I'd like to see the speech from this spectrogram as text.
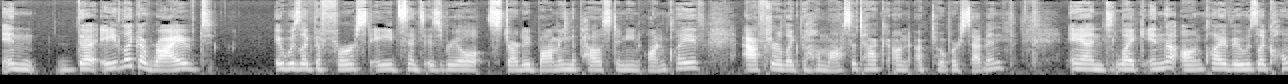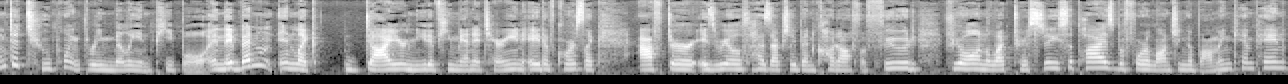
in the aid like arrived it was like the first aid since Israel started bombing the Palestinian enclave after like the Hamas attack on October 7th. And like in the enclave, it was like home to 2.3 million people. And they've been in like dire need of humanitarian aid, of course, like after Israel has actually been cut off of food, fuel, and electricity supplies before launching a bombing campaign.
